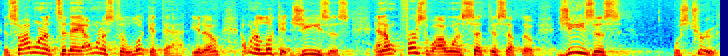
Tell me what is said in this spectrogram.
And so I want to today, I want us to look at that, you know. I want to look at Jesus. And I, first of all, I want to set this up though. Jesus was truth.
